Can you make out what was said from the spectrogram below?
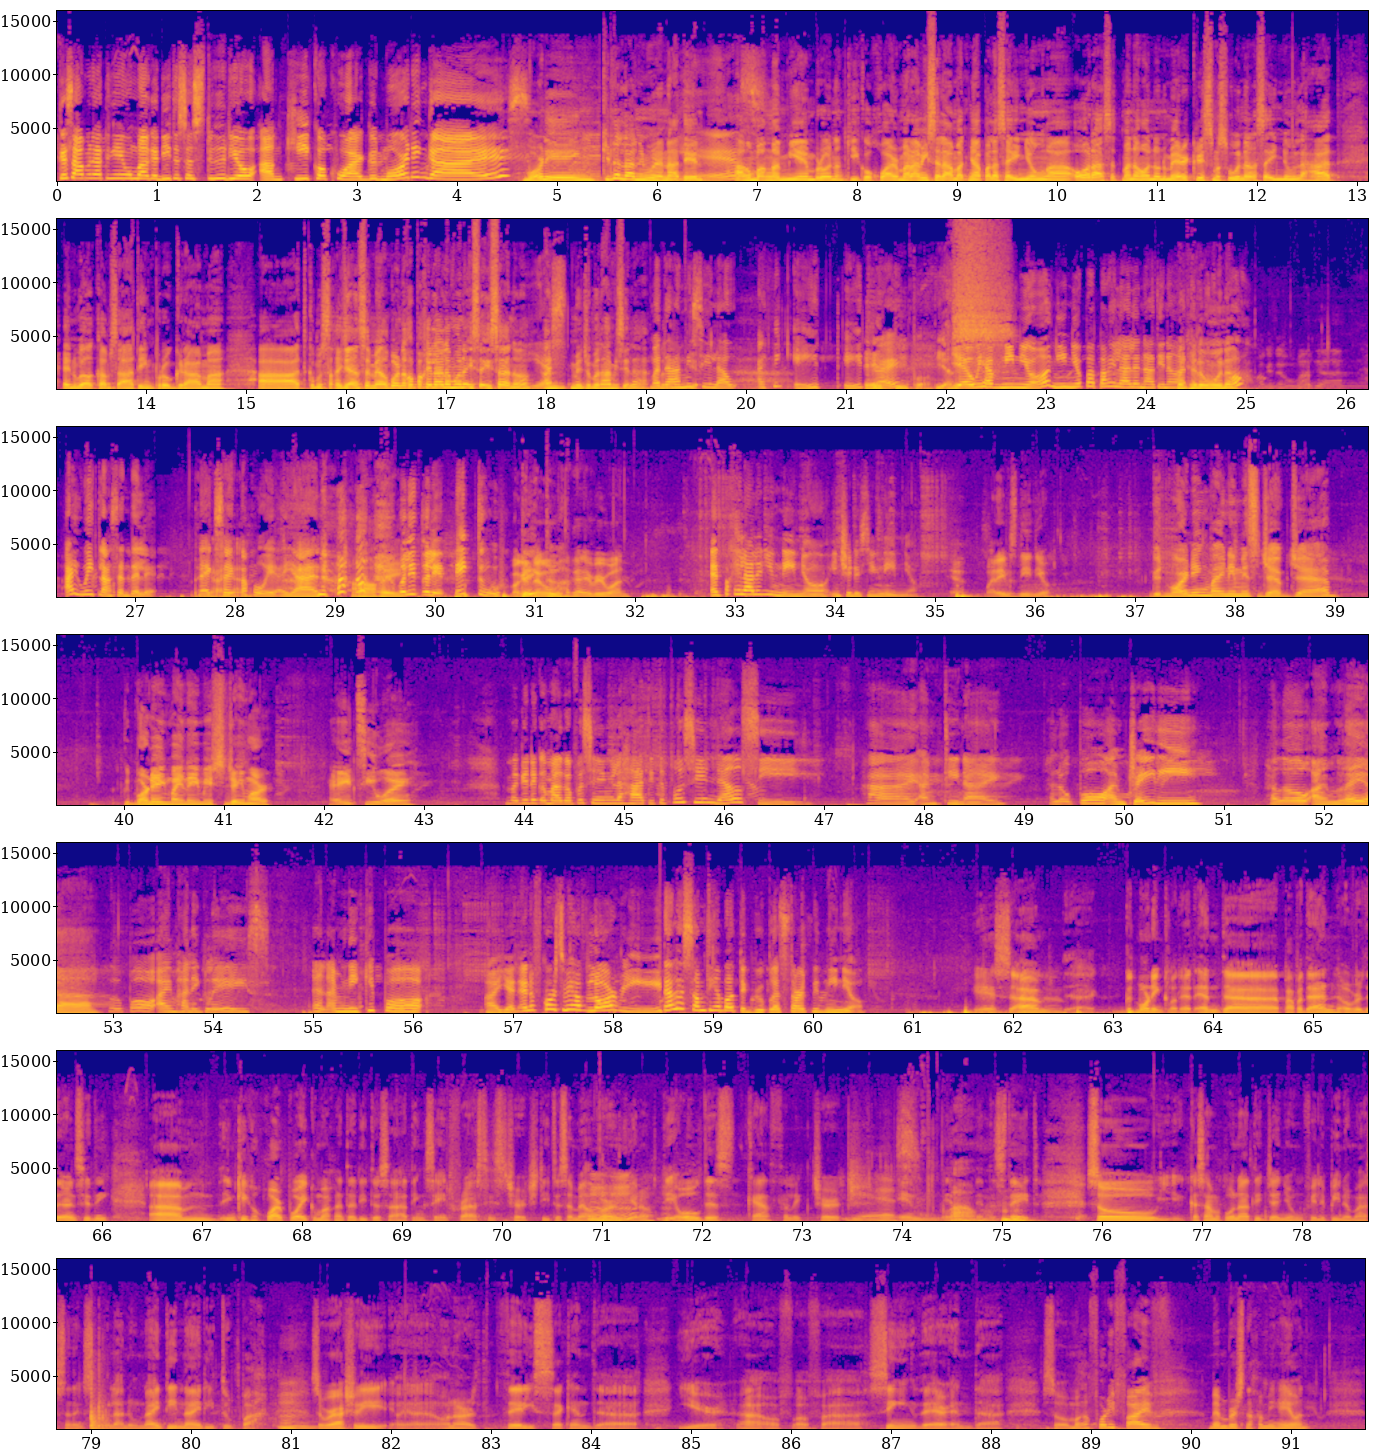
Kasama natin ngayong umaga dito sa studio ang Kiko Choir. Good morning, guys! Morning! Kilalanin muna natin Yes. ang mga miyembro ng Kiko Choir. Maraming salamat nga pala sa inyong ah, oras at panahon. No? Merry Christmas una sa inyong lahat and welcome sa ating programa. Ah, at kumusta ka dyan sa Melbourne? Ako, pakilala muna isa-isa, no? Yes. And medyo marami sila. Madami Yeah. sila. I think eight. Eight, Eight right? people, yes. Yeah, we have Nino. Nino, papakilala natin ang ating Mag-hello grupo. muna. Ay, wait lang, sandali. Na-excite Ayan. ako eh. Ayan. Okay. Ulit-ulit. Take two. Magandang Take two. umaga, everyone. And pakilala niyo yung name nyo. Introduce niyo yung name nyo. Yeah. My name's Nino. Good morning. My name is Jeb Jeb. Good morning, my name is Jaymar. Hey, it's CY. Magandang umaga po sa inyong lahat. Ito po si Nelsie. Hi, I'm Tinay. Hello po, I'm JD. Hello, I'm Leia. Hello po, I'm Honey Glaze. And I'm Nikki po. Ayan. And of course, we have Lori. Tell us something about the group. Let's start with Nino. Yes. Um, uh, good morning, Claudette. And uh, Papa Dan over there in Sydney. Um, yung Kiko Choir po ay kumakanta dito sa ating St. Francis Church dito sa Melbourne. You know, the oldest Catholic church Yes. in in, Wow. in the state. So, y- kasama po natin dyan yung Filipino Mass na nagsimula noong 1992 pa. So, we're actually uh, on our 32nd uh, year uh, of of uh, singing there and uh, so mga 45 members na kami ngayon.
